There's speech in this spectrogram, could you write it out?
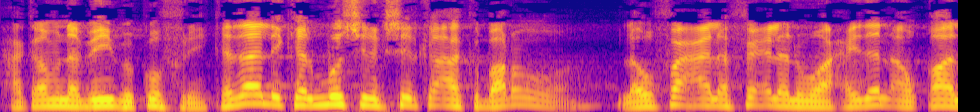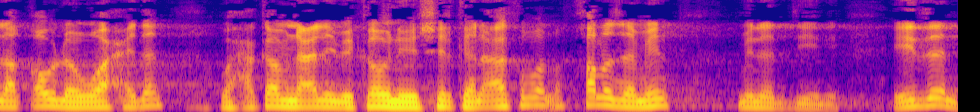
حكمنا به بكفره كذلك المشرك شرك أكبر. لو فعل فعلا واحدا أو قال قولا واحدا وحكمنا عليه بكونه شركا أكبر خرج من من الدين. اذا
